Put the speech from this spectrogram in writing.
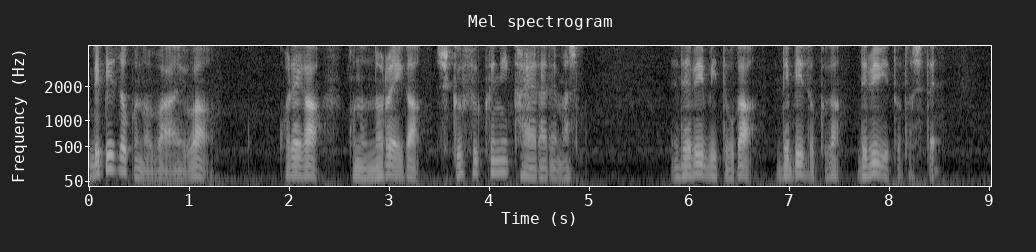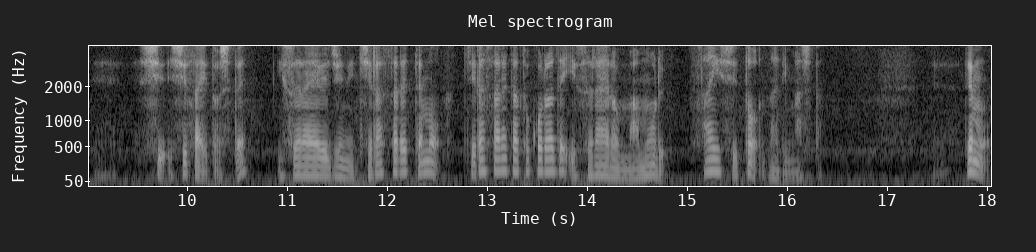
レビ族の場合は、これが、この呪いが祝福に変えられました。レビ人が、レビ族がレビ人として、司祭として、イスラエル中に散らされても、散らされたところでイスラエルを守る祭司となりました。でも、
